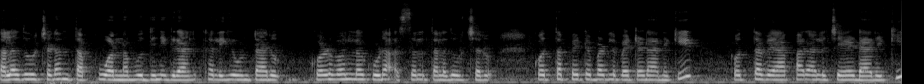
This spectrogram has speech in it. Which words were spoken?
తలదూర్చడం తప్పు అన్న బుద్ధిని గ్రా కలిగి ఉంటారు. గొడవల్లో కూడా అస్సలు తలదూర్చరు. కొత్త పెట్టుబడులు పెట్టడానికి కొత్త వ్యాపారాలు చేయడానికి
